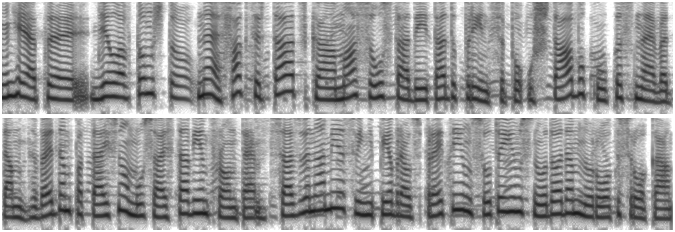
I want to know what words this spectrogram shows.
Нет, э, дело в том, что Nē, fakts ir tāds, ka masa uzstādīja tādu principu: uz štābu kūkas nevedam, vedam pa taisno mūsu aizstāvjiem frontē. Sazvanāmies, viņi piebrauc pretī un sūtījumus nododam no rokas rokā.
